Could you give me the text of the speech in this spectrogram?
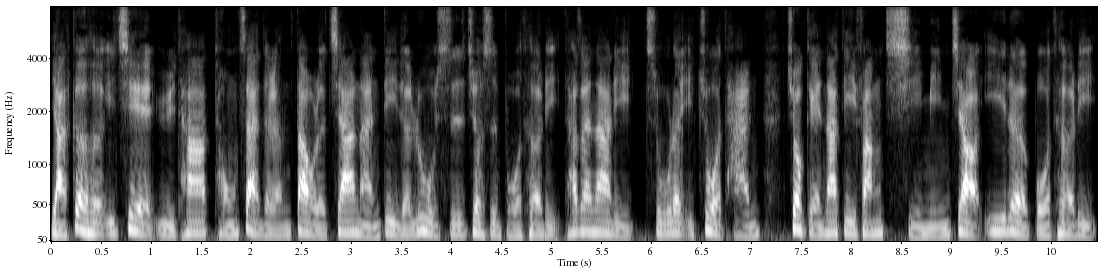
雅各和一切与他同在的人到了迦南地的路斯，就是伯特利。他在那里筑了一座坛，就给那地方起名叫伊勒伯特利，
